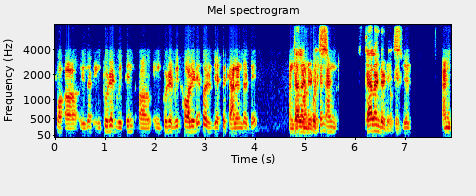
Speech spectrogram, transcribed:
for, uh, is that included within uh, included with holidays or just the calendar days? And calendar days. And calendar days. Okay, and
